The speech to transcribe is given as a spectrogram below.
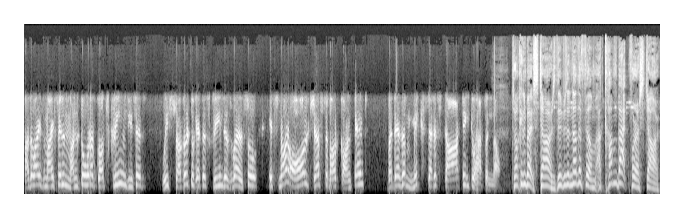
Otherwise, my film Manto would have got screens. He says, we struggle to get the screens as well. So it's not all just about content, but there's a mix that is starting to happen now. Talking about stars, there was another film, a comeback for a star,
